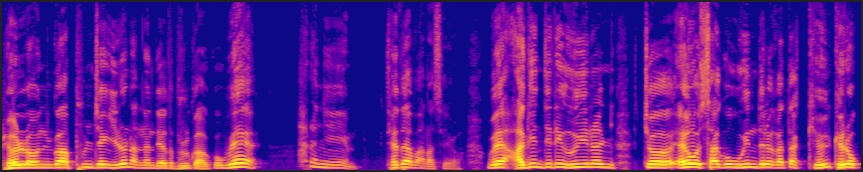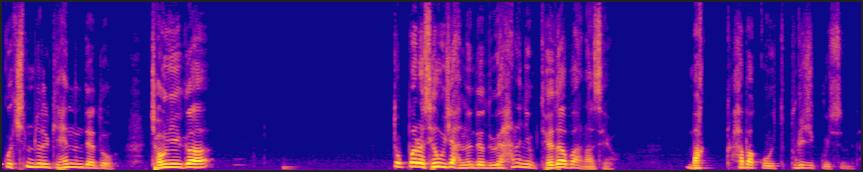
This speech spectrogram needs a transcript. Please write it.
변론과 분쟁이 일어났는데도 불구하고 왜 하나님 대답 안 하세요? 왜 악인들이 의인을 저 에워싸고 의인들을 갖다 괴롭고 힘들게 했는데도 정의가 똑바로 세우지 않는데도 왜 하나님 대답을 안 하세요? 막 하박국 부르짖고 있습니다.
